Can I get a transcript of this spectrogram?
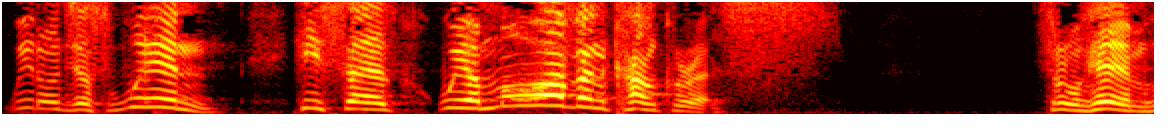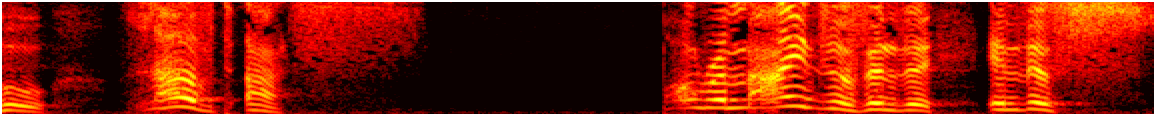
We don't just win. He says we are more than conquerors through him who loved us. Paul reminds us in the in this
